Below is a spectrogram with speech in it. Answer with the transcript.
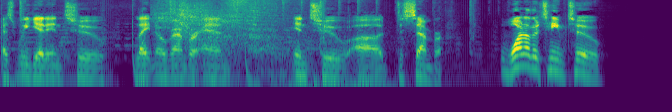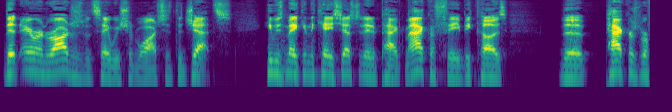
as we get into late November and into uh, December. One other team, too, that Aaron Rodgers would say we should watch is the Jets. He was making the case yesterday to Pat McAfee because the Packers were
